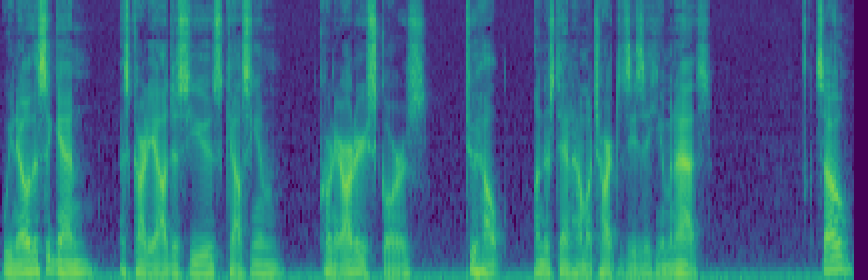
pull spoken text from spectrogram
We know this again as cardiologists use calcium coronary artery scores to help understand how much heart disease a human has. So,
